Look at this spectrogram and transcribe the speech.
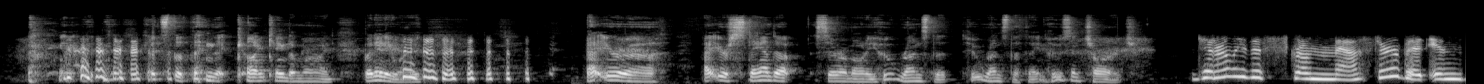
it's the thing that kind of came to mind. But anyway, at your uh, at your stand up ceremony, who runs the who runs the thing? Who's in charge? Generally the Scrum Master, but in,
